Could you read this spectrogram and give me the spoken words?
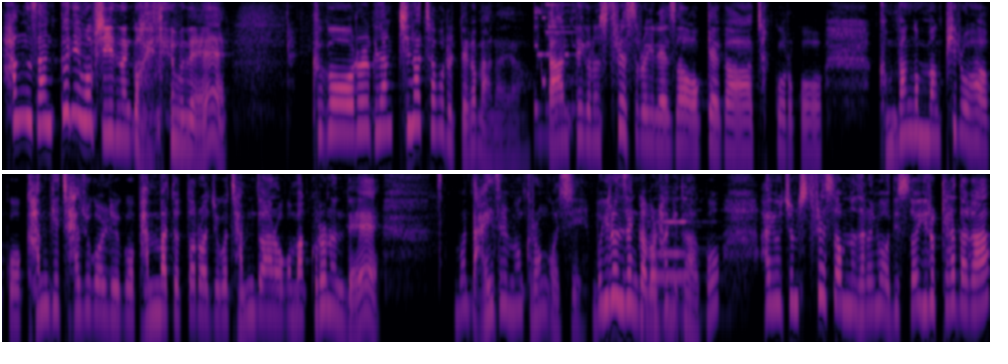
항상 끊임없이 있는 거기 때문에 그거를 그냥 지나쳐 버릴 때가 많아요. 나한테 그런 스트레스로 인해서 어깨가 자꾸 오르고 금방금방 피로하고 감기 자주 걸리고 밤마저 떨어지고 잠도 안 오고 막 그러는데 뭐 나이 들면 그런 거지. 뭐 이런 생각을 하기도 하고 아 요즘 스트레스 없는 사람이 어디 있어? 이렇게 하다가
